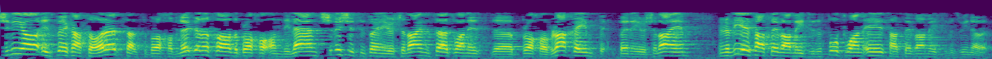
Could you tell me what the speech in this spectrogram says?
Shania is Birkat Haaretz, that's the bracha of Nodelecha, the bracha on the land. Shalishis is Bnei Yerushalayim, the third one is the bracha of Rachem, Bnei Yerushalayim. And Revi'ah is Hasev HaMetiv, the fourth one is Hasev HaMetiv, as we know it.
